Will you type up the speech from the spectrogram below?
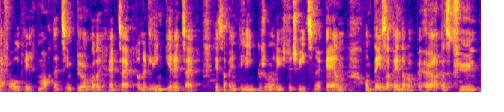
erfolgreich gemacht hat, sind bürgerliche Rezepte und nicht linke Rezepte, deshalb haben die linken Journalisten die Schweiz nicht gern, und deshalb haben aber die Behörden das Gefühl,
